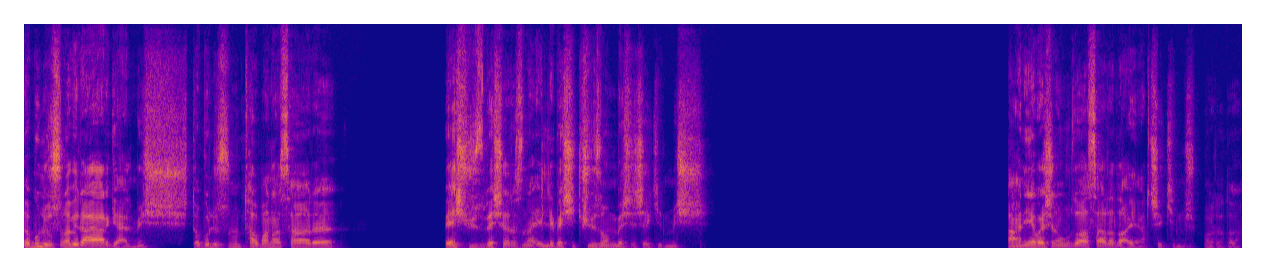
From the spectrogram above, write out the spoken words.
W'suna bir ayar gelmiş. W'sunun taban hasarı 5-105 arasında 55-215'e çekilmiş. Saniye başına vurduğu hasarda da ayar çekilmiş bu arada.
